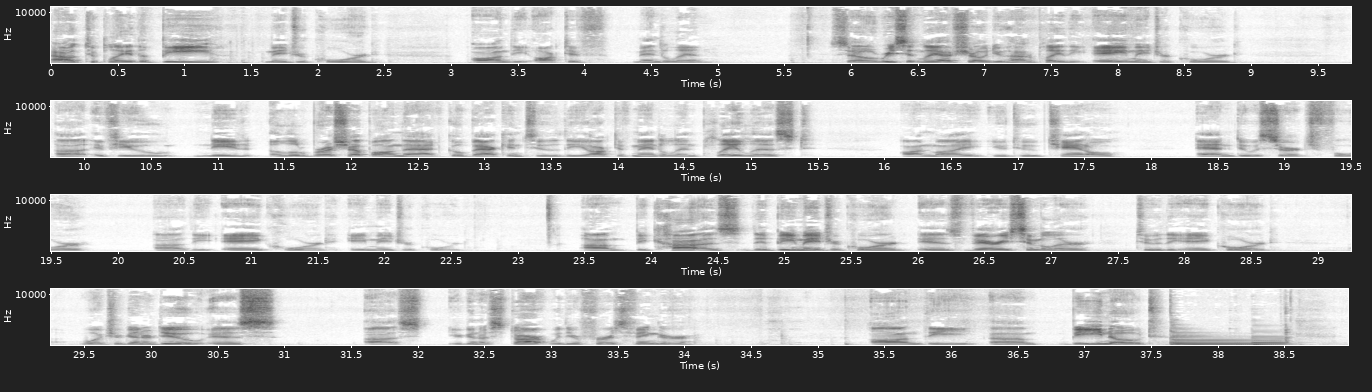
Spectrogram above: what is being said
how to play the B major chord on the octave mandolin. So recently I showed you how to play the A major chord. Uh, if you need a little brush up on that, go back into the octave mandolin playlist on my YouTube channel and do a search for uh, the A chord, A major chord. Um, because the B major chord is very similar to the A chord. What you're going to do is uh, you're going to start with your first finger on the um, B note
